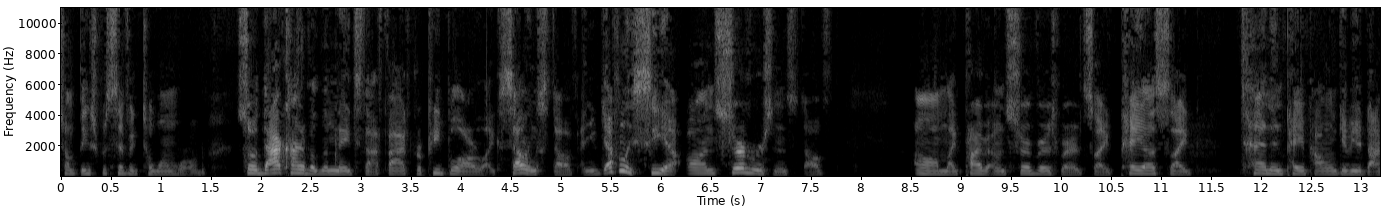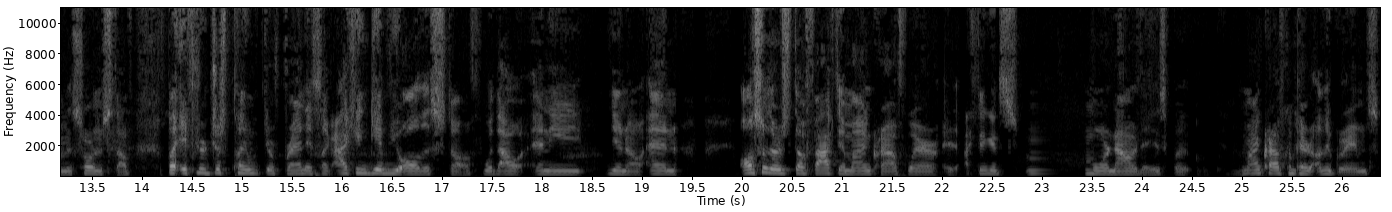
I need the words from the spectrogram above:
something specific to one world. So that kind of eliminates that fact where people are like selling stuff, and you definitely see it on servers and stuff, um, like private owned servers where it's like pay us like ten in PayPal and give you a diamond sword and stuff. But if you're just playing with your friend, it's like I can give you all this stuff without any, you know. And also, there's the fact in Minecraft where I think it's more nowadays, but Minecraft compared to other games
